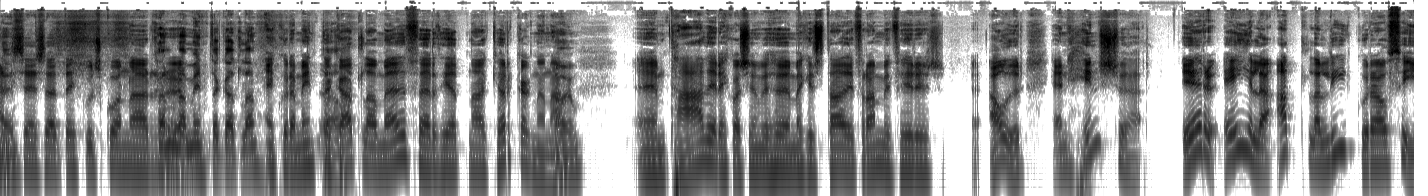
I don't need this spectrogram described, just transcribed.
en sem sagt eitthvað skonar einhverja myndagalla á meðferð hérna kjörgagnana já, já. Um, það er eitthvað sem við höfum ekki staðið frammi fyrir eh, áður. En hins vegar eru eiginlega alla líkur á því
